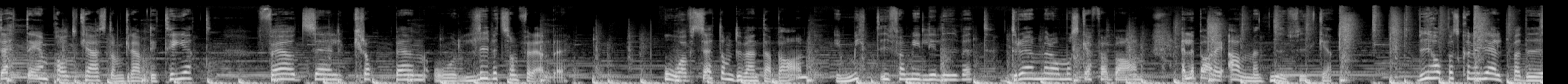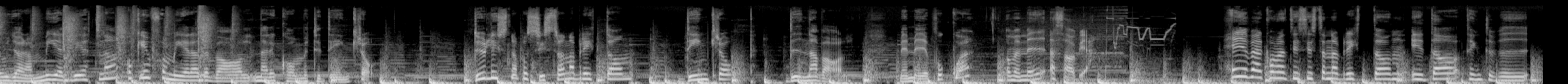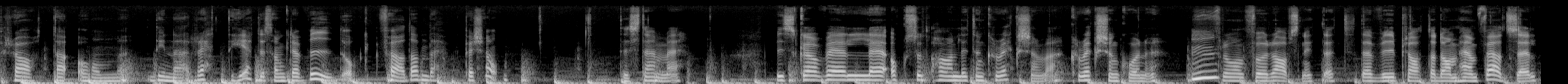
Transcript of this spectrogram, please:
Detta är en podcast om graviditet, födsel, kroppen och livet som förälder. Oavsett om du väntar barn, är mitt i familjelivet, drömmer om att skaffa barn eller bara är allmänt nyfiken. Vi hoppas kunna hjälpa dig att göra medvetna och informerade val när det kommer till din kropp. Du lyssnar på systrarna Britton, din kropp, dina val. Med mig och Och med mig Asabia. Hej och välkomna till systrarna Britton. Idag tänkte vi prata om dina rättigheter som gravid och födande person. Det stämmer. Vi ska väl också ha en liten correction, va? Correction corner. Mm. Från förra avsnittet där vi pratade om hemfödsel.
